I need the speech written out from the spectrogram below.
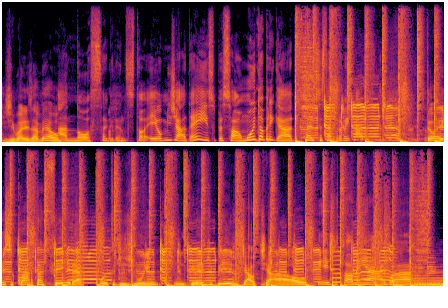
De Maria Isabel. A nossa grande história. Eu mijada. É isso, pessoal. Muito obrigada. Espero que vocês tenham aproveitado. Então é isso, quarta-feira, 8 de junho. Um grande beijo, tchau, tchau. Beijo, tomem água.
